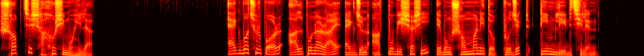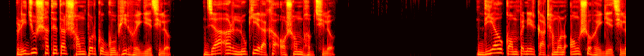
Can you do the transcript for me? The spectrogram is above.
সবচেয়ে সাহসী মহিলা। এক বছর পর আলপনা রায় একজন আত্মবিশ্বাসী এবং সম্মানিত প্রজেক্ট টিম লিড ছিলেন। রিজুর সাথে তার সম্পর্ক গভীর হয়ে গিয়েছিল, যা আর লুকিয়ে রাখা অসম্ভব ছিল। দিয়াও কোম্পানির কাঠামোর অংশ হয়ে গিয়েছিল।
